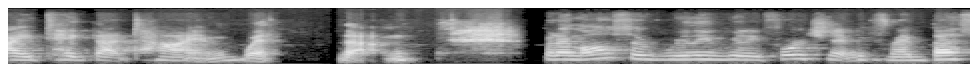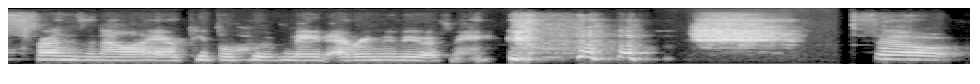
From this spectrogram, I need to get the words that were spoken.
i take that time with them. But i'm also really really fortunate because my best friends in la are people who've made every movie with me. So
